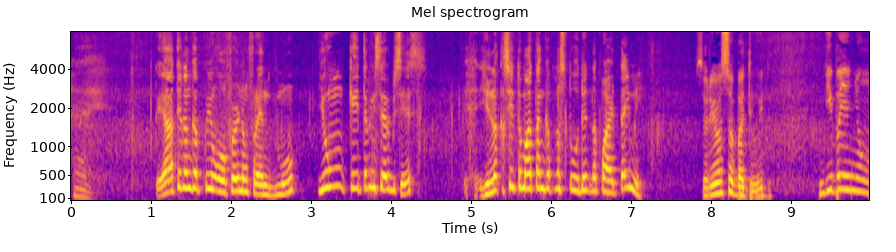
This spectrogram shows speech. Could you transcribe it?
Ay. Kaya tinanggap ko yung offer ng friend mo, yung catering services. Yun lang kasi tumatanggap ng student na part-time eh. Seryoso ba, dude? Hindi ba yan yung,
